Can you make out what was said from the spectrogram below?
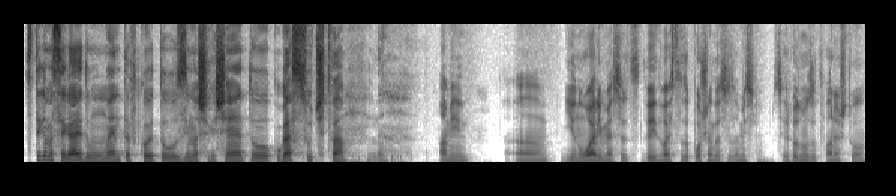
Стигаме сега и до момента, в който взимаш решението. Кога се случи това? Ами, а, януари месец 2020 започнах да се замислям сериозно за това нещо.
